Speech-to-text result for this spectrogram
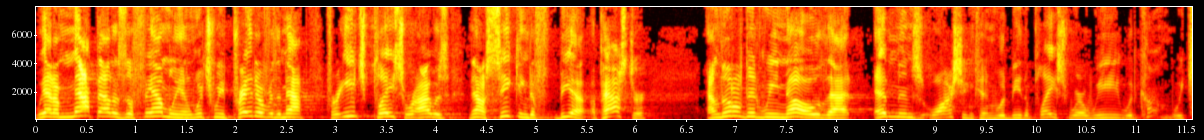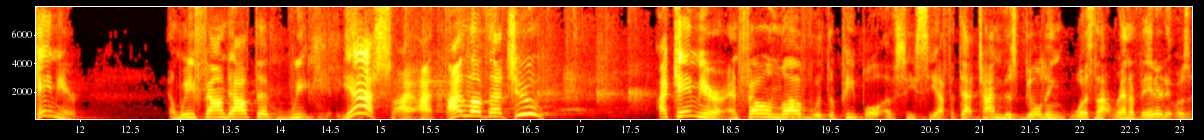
We had a map out as a family in which we prayed over the map for each place where I was now seeking to be a, a pastor. And little did we know that Edmonds, Washington would be the place where we would come. We came here. And we found out that we, yes, I, I, I love that too. I came here and fell in love with the people of CCF. At that time, this building was not renovated, it was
